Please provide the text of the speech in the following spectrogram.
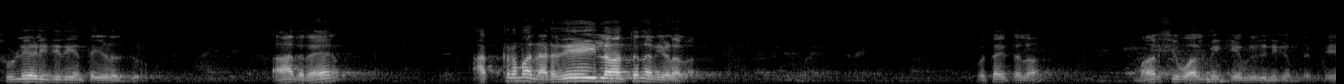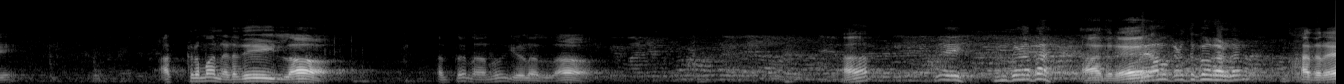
ಸುಳ್ಳು ಹೇಳಿದ್ದೀರಿ ಅಂತ ಹೇಳಿದ್ದು ಆದರೆ ಅಕ್ರಮ ನಡೆದೇ ಇಲ್ಲ ಅಂತ ನಾನು ಹೇಳಲ್ಲ. ಗೊತ್ತಾಯ್ತಲ್ಲ? ಮಹರ್ಷಿ ವಾಲ್ಮೀಕಿ ಅಭಿವೃದ್ಧಿ ನಿಗಮದಲ್ಲಿ ಅಕ್ರಮ ನಡೆದೇ ಇಲ್ಲ ಅಂತ ನಾನು ಹೇಳಲ್ಲ. ಆದರೆ ಆದರೆ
